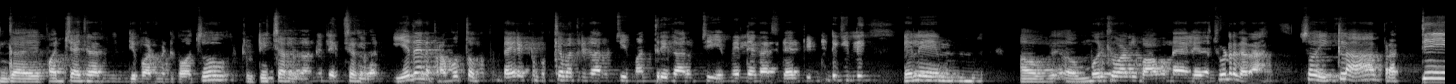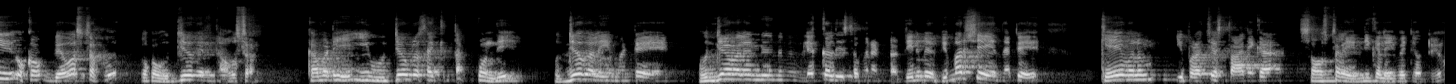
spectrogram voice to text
ఇంకా పంచాయతీరాజ్ డిపార్ట్మెంట్ కావచ్చు టీచర్లు కానీ లెక్చర్లు కానీ ఏదైనా ప్రభుత్వం డైరెక్ట్ ముఖ్యమంత్రి గారు వచ్చి మంత్రి గారు వచ్చి ఎమ్మెల్యే గారు వచ్చి డైరెక్ట్ ఇంటింటికి వెళ్ళి వెళ్ళి మురికి వాడలు బాగున్నాయా లేదా చూడరు కదా? సో ఇట్లా ప్రతి ఒక వ్యవస్థకు ఒక ఉద్యోగం అవసరం. కాబట్టి ఈ ఉద్యోగుల సంఖ్య తక్కువ ఉంది. ఉద్యోగాలు ఏమంటే ఉద్యోగాల మీద మేము లెక్కలు తీస్తామని అంటారు దీని మీద విమర్శ ఏంటంటే కేవలం ఇప్పుడు వచ్చే స్థానిక సంస్థల ఎన్నికలు ఏవైతే ఉంటాయో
